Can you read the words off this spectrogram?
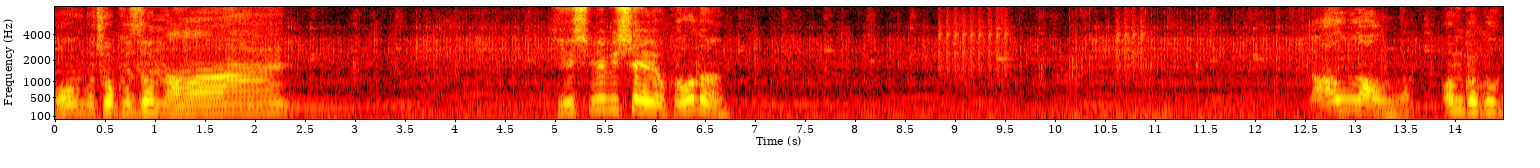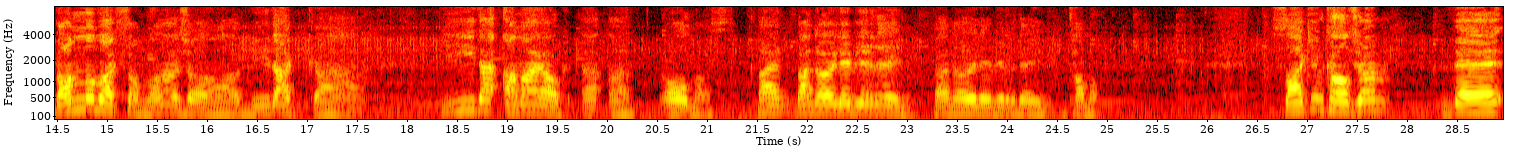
Oğlum bu çok uzun lan. Hiç mi bir şey yok oğlum? Allah Allah. Oğlum Google'dan mı baksam lan acaba? Bir dakika. Bir de ama yok. Aa, olmaz. Ben ben öyle bir değilim. Ben öyle bir değilim. Tamam. Sakin kalacağım ve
